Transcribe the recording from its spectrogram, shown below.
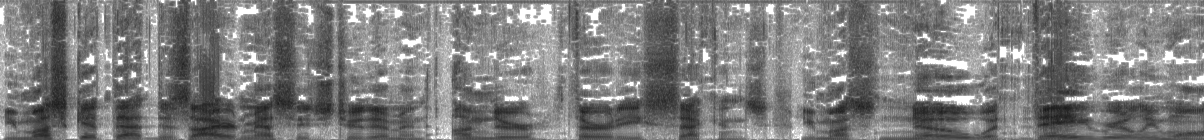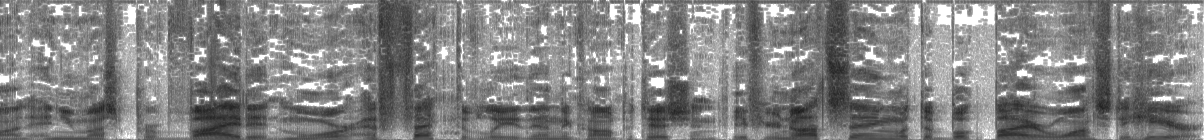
You must get that desired message to them in under 30 seconds. You must know what they really want, and you must provide it more effectively than the competition. If you're not saying what the book buyer wants to hear,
